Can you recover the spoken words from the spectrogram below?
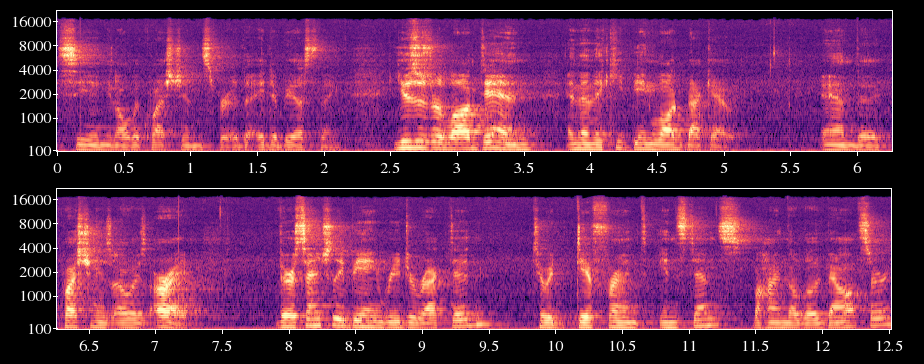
seeing in all the questions for the AWS thing. Users are logged in and then they keep being logged back out, and the question is always, all right, they're essentially being redirected to a different instance behind the load balancer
